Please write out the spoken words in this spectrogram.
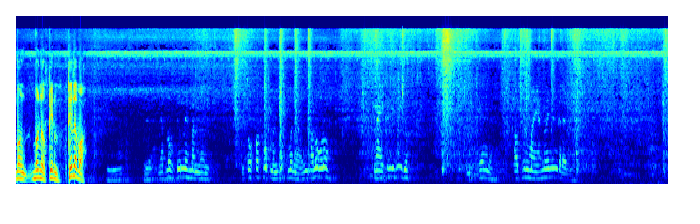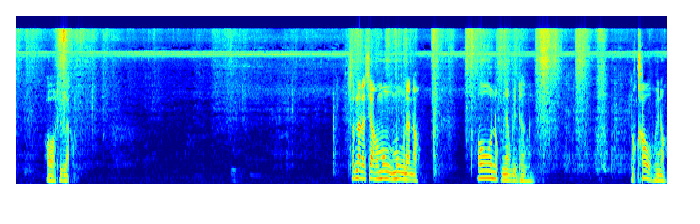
เบิ่งเบิ่งดอกปิ่นทึกแล้วบ่ยับลงตื้นเลยมันมันตัวเขาทุบมันมันหาเอาลงเอาลงไงขึ้นดีๆดู เองเอาถึงไม้น้อยนึงก็ได้อ๋อถึงแล้วสำนักเสียงเขามุ่งมุ่งนั่นเอาโอ้นกมันยังบินถึงนกเข้าพี่น้อง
